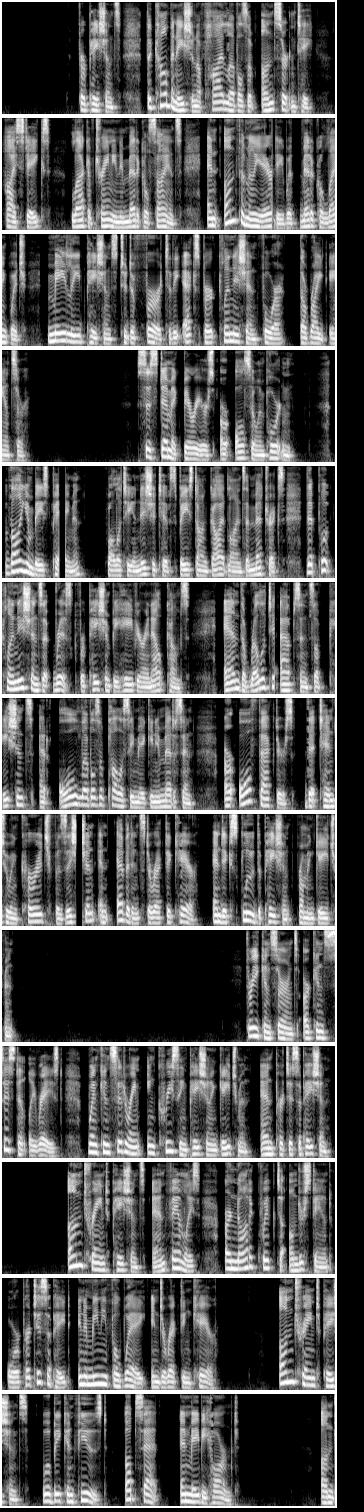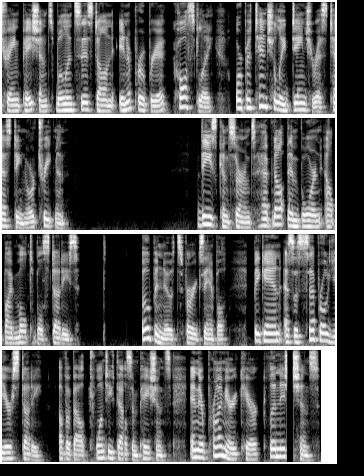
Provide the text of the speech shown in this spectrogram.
For patients, the combination of high levels of uncertainty, high stakes, lack of training in medical science, and unfamiliarity with medical language may lead patients to defer to the expert clinician for the right answer. Systemic barriers are also important. Volume based payment, quality initiatives based on guidelines and metrics that put clinicians at risk for patient behavior and outcomes, and the relative absence of patients at all levels of policymaking in medicine are all factors that tend to encourage physician and evidence directed care and exclude the patient from engagement. Three concerns are consistently raised when considering increasing patient engagement and participation. Untrained patients and families are not equipped to understand or participate in a meaningful way in directing care. Untrained patients will be confused, upset, and may be harmed. Untrained patients will insist on inappropriate, costly, or potentially dangerous testing or treatment. These concerns have not been borne out by multiple studies. Open Notes, for example, began as a several year study of about 20,000 patients and their primary care clinicians.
